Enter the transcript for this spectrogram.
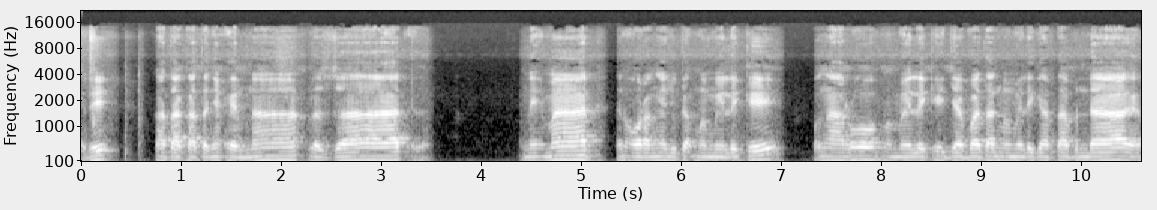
jadi kata-katanya enak lezat nikmat dan orangnya juga memiliki pengaruh, memiliki jabatan, memiliki harta benda. Kan.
